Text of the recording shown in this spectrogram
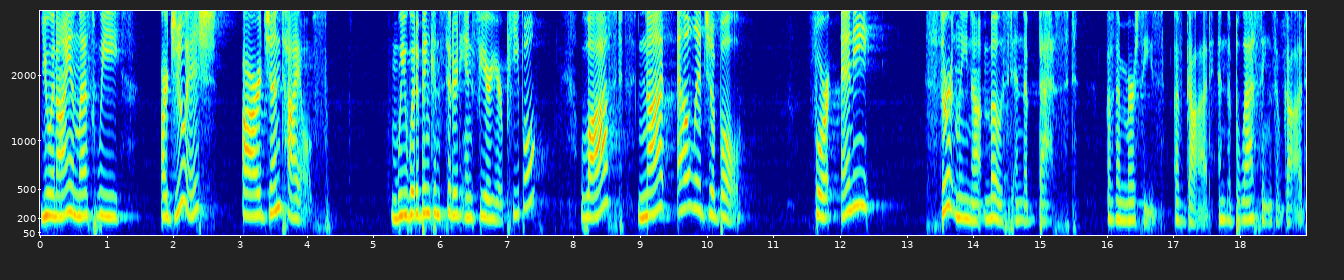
You and I, unless we are Jewish, are Gentiles. We would have been considered inferior people, lost, not eligible for any, certainly not most, and the best of the mercies of God and the blessings of God.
